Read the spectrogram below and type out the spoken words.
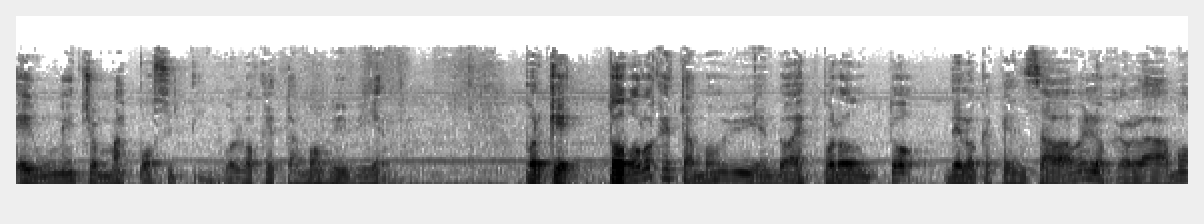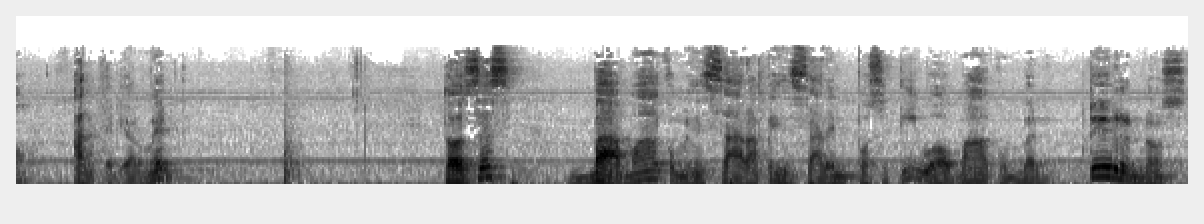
en un hecho más positivo lo que estamos viviendo. Porque todo lo que estamos viviendo es producto de lo que pensábamos y lo que hablábamos anteriormente. Entonces, vamos a comenzar a pensar en positivo, vamos a convertirnos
